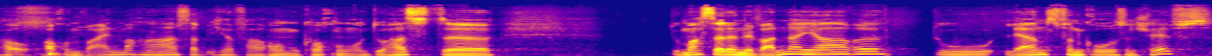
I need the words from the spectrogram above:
au- auch im Weinmachen hast, habe ich Erfahrung im Kochen. Und du hast, äh, du machst da deine Wanderjahre, du lernst von großen Chefs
